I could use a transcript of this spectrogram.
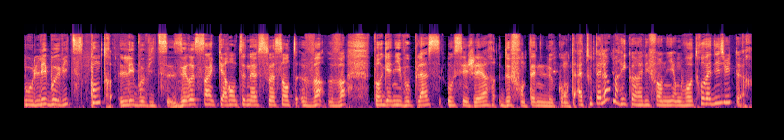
ou Lebovitz contre Lebovitz. 05 49 60 20 20 pour gagner vos places au CGR de Fontaine-le-Comte. À tout à l'heure, Marie-Coralie Fournier. On vous retrouve à 18h.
